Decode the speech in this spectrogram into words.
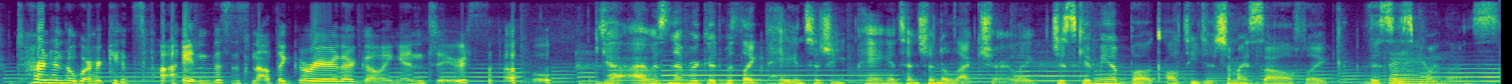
turn in the work, it's fine. This is not the career they're going into, so. Yeah, I was never good with like paying attention paying attention to lecture. Like just give me a book, I'll teach it to myself. Like this is Same. pointless.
